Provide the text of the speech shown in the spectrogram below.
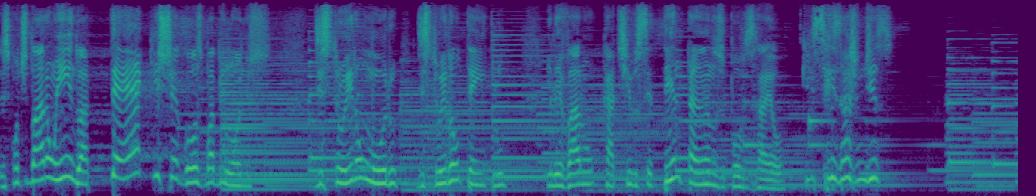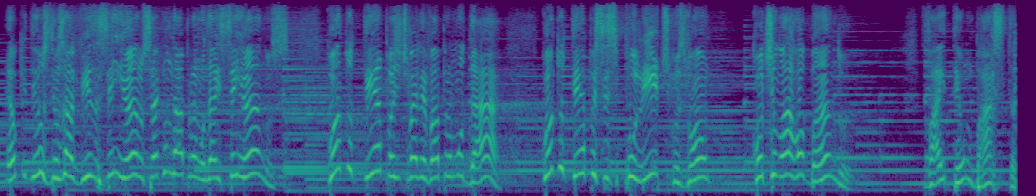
eles continuaram indo até que chegou os babilônios. Destruíram o muro, destruíram o templo. e levaram cativo 70 anos o povo de Israel. O que vocês acham disso? É o que Deus, Deus avisa, 100 anos. Será que não dá para mudar em 100 anos? Quanto tempo a gente vai levar para mudar? Quanto tempo esses políticos vão continuar roubando? Vai ter um basta.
